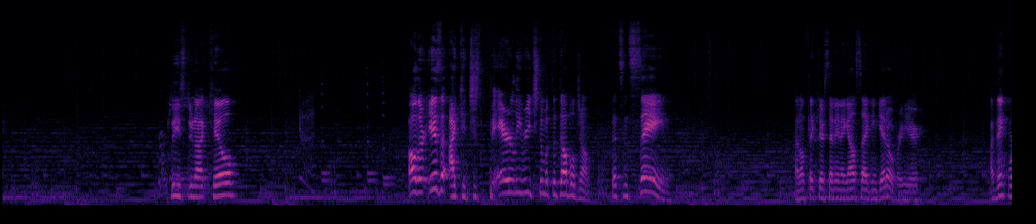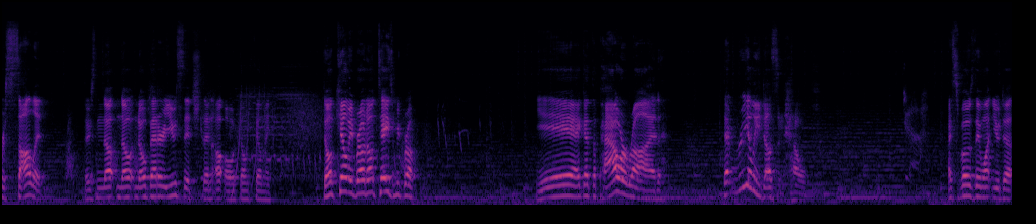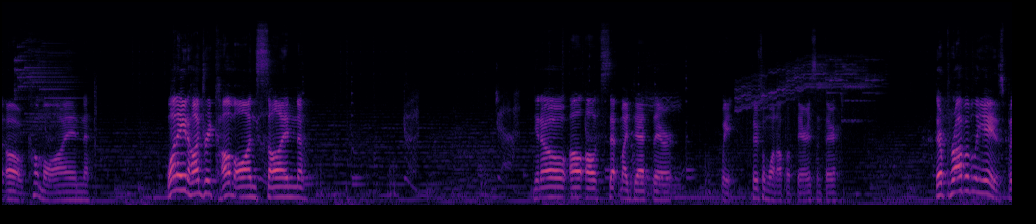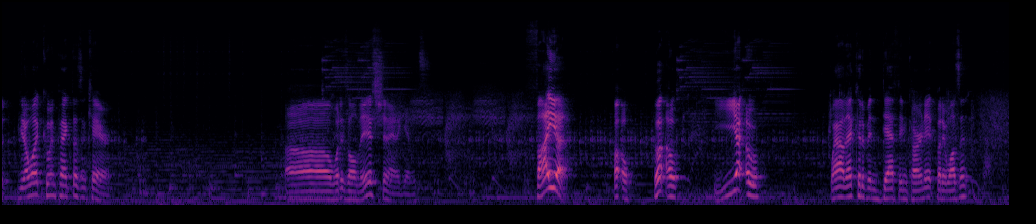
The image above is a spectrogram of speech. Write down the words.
Please do not kill. Oh, there is a- I could just barely reach them with the double jump. That's insane. I don't think there's anything else I can get over here. I think we're solid. There's no no no better usage than uh-oh, don't kill me. Don't kill me, bro. Don't tase me, bro. Yeah, I got the power rod. That really doesn't help. I suppose they want you to... Oh, come on. 1-800, come on, son. You know, I'll, I'll accept my death there. Wait, there's a one-up up there, isn't there? There probably is, but you know what? Impact doesn't care. Uh, what is all this shenanigans? Fire! Uh-oh. Uh-oh. Yeah-oh. Wow, that could have been death incarnate, but it wasn't.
